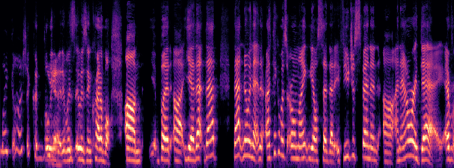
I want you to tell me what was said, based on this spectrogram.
my gosh, I couldn't oh, believe yeah. it. It was it was incredible. Um, but uh, yeah, that that that knowing that, and I think it was Earl Nightingale said that if you just spend an uh, an hour a day, every,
